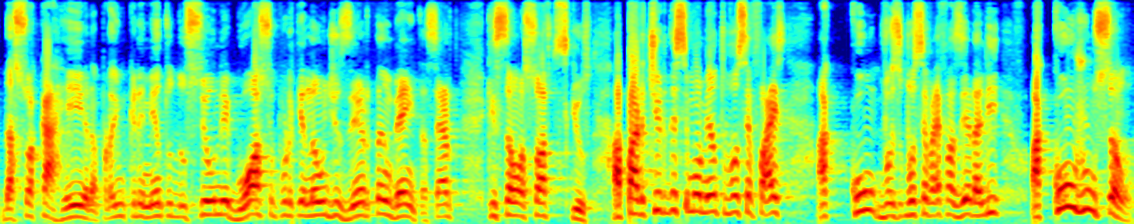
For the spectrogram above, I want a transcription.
da sua carreira, para o incremento do seu negócio, por que não dizer também, tá certo? Que são as soft skills. A partir desse momento você faz a você vai fazer ali a conjunção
